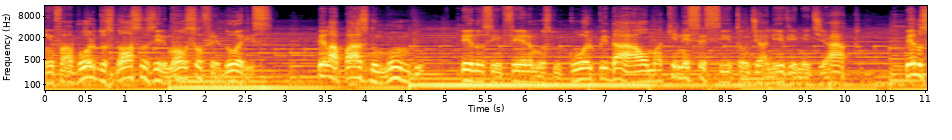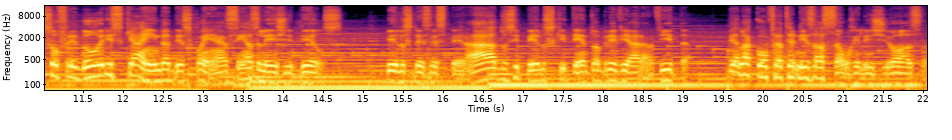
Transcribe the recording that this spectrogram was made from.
em favor dos nossos irmãos sofredores, pela paz do mundo, pelos enfermos do corpo e da alma que necessitam de alívio imediato pelos sofredores que ainda desconhecem as leis de Deus, pelos desesperados e pelos que tentam abreviar a vida, pela confraternização religiosa,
